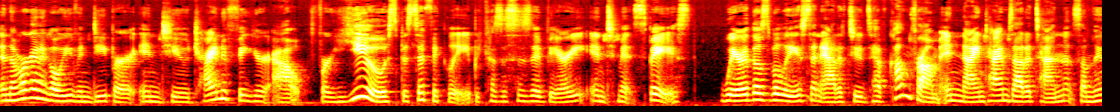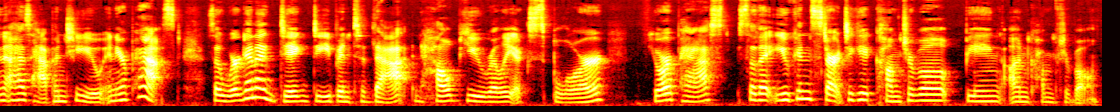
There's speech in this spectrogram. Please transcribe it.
And then we're going to go even deeper into trying to figure out for you specifically, because this is a very intimate space, where those beliefs and attitudes have come from. And nine times out of 10, that's something that has happened to you in your past. So we're going to dig deep into that and help you really explore your past so that you can start to get comfortable being uncomfortable.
